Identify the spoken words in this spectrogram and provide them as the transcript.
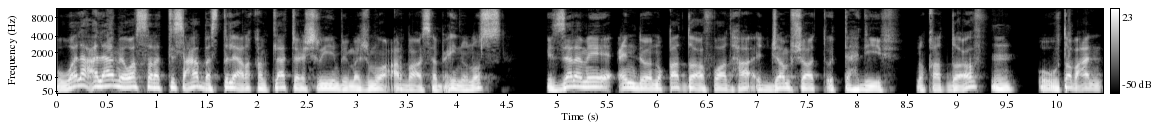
ولا علامة وصلت تسعة بس طلع رقم 23 بمجموع 74 ونص. الزلمة عنده نقاط ضعف واضحة ال jump shot والتهديف نقاط ضعف. م. وطبعا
